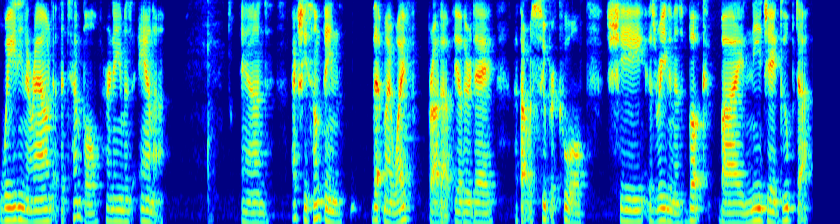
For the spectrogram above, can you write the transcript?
waiting around at the temple. Her name is Anna. And actually, something that my wife brought up the other day I thought was super cool. She is reading this book by Nijay Gupta,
